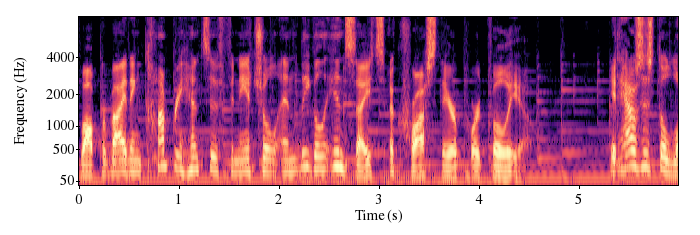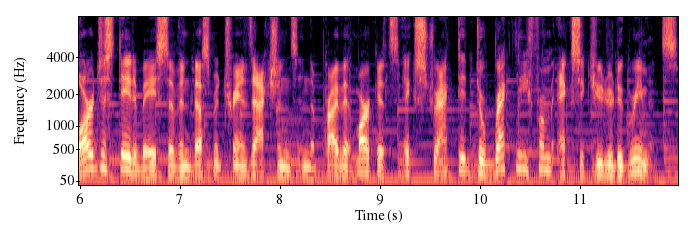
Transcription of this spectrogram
while providing comprehensive financial and legal insights across their portfolio. It houses the largest database of investment transactions in the private markets extracted directly from executed agreements,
